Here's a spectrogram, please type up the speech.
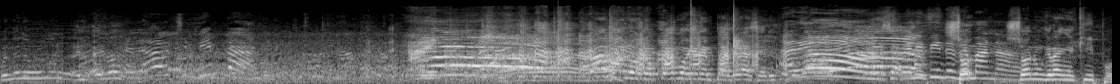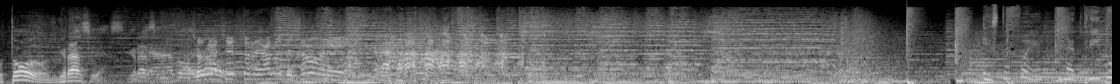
Póndelo. Ahí, ahí va. Vámonos, nos podemos ir en paz. Gracias. Adiós. Feliz fin de Son- semana. Son un gran equipo, todos. Gracias. Gracias. Solo acepto regalos de sobre. Esta fue la Tribu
